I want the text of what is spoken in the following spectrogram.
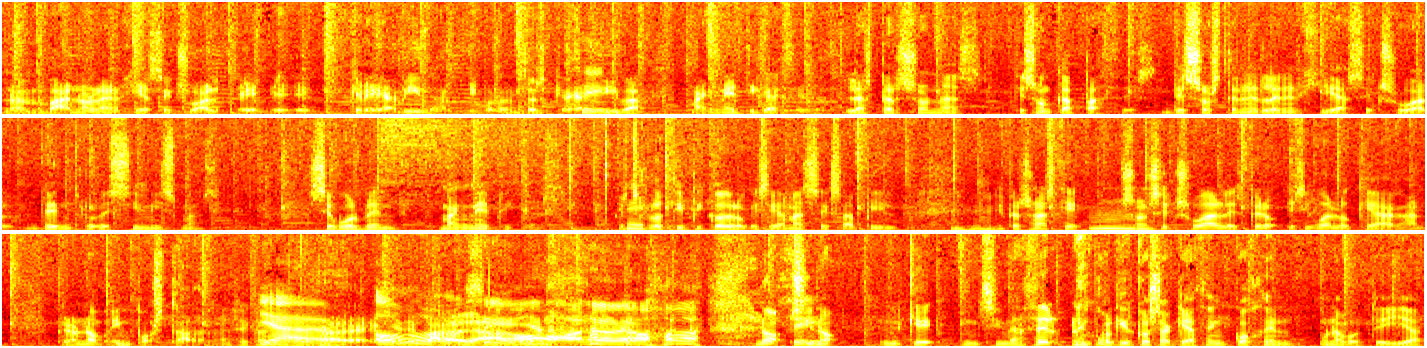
No en vano la energía sexual eh, eh, eh, crea vida y por lo tanto es creativa, magnética, etc. Las personas que son capaces de sostener la energía sexual dentro de sí mismas se vuelven magnéticas. Esto Sí. es lo típico de lo que se llama el sex appeal. Hay personas que Mm. son sexuales, pero es igual lo que hagan, pero no impostadas. No, sé, impostadas, Oh, que te pagan, sí, "Ah, ya". no, Sí. sino que sin hacer cualquier cosa que hacen, cogen una botella,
